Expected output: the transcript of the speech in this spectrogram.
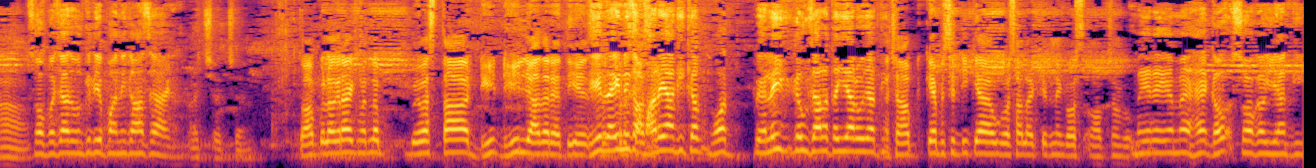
हाँ। सौ पचास उनके लिए पानी कहाँ से आएगा? अच्छा अच्छा। तो आपको लग रहा है कि मतलब व्यवस्था ढील ढील ज़्यादा रहती है? ढील रही नहीं तो हमारे यहाँ की बहुत पहले ही गौशाला तैयार हो जाती। है अच्छा आपकी कैपेसिटी क्या है गौशाला कितने गौ ऑप्शन मेरे में है गौ- सौ गौया की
